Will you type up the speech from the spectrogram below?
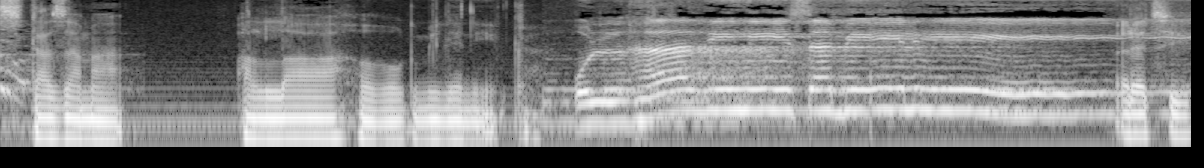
stazama Allahovog miljenika. Reci,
